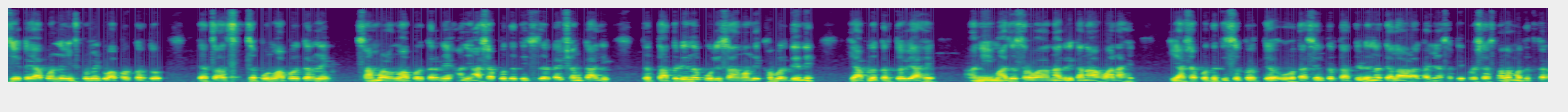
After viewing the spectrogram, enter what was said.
जे काही आपण इन्स्ट्रुमेंट वापर करतो त्याचा जपून वापर करणे सांभाळून वापर करणे आणि अशा पद्धतीची जर काही शंका आली तर तातडीनं पोलिसांमध्ये खबर देणे हे आपलं कर्तव्य आहे आणि माझं सर्व नागरिकांना आव्हान आहे की अशा पद्धतीचं कृत्य होत असेल तर तातडीनं त्याला आळा घालण्यासाठी प्रशासनाला मदत करा.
